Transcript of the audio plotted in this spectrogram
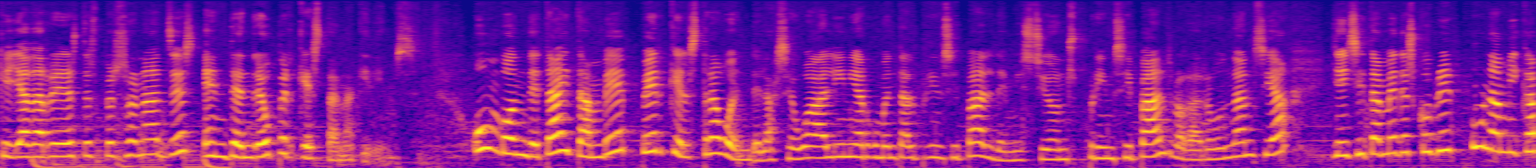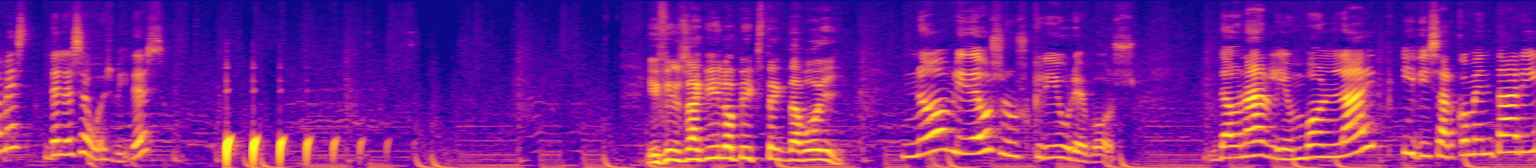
que hi ha darrere aquests personatges, entendreu per què estan aquí dins. Un bon detall també perquè els trauen de la seva línia argumental principal de missions principals, valga la redundància, i així també descobrir una mica més de les seues vides. i fins aquí l'Opixtec d'avui No oblideu subscriure-vos, donar-li un bon like i deixar comentari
